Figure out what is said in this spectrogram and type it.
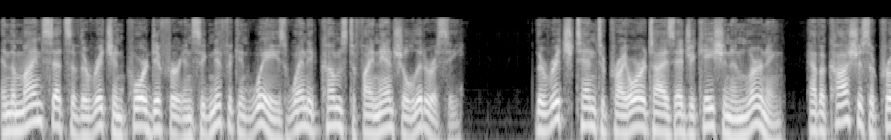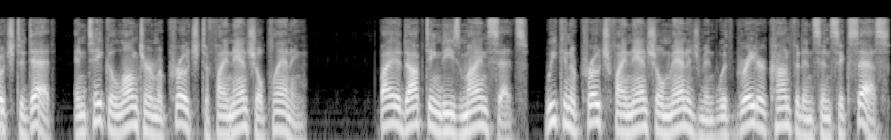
and the mindsets of the rich and poor differ in significant ways when it comes to financial literacy. The rich tend to prioritize education and learning, have a cautious approach to debt, and take a long term approach to financial planning. By adopting these mindsets, we can approach financial management with greater confidence and success,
